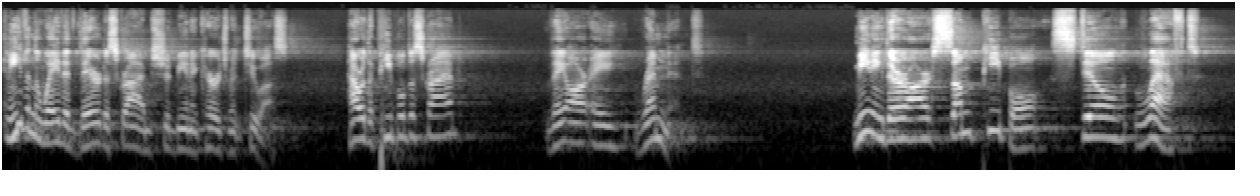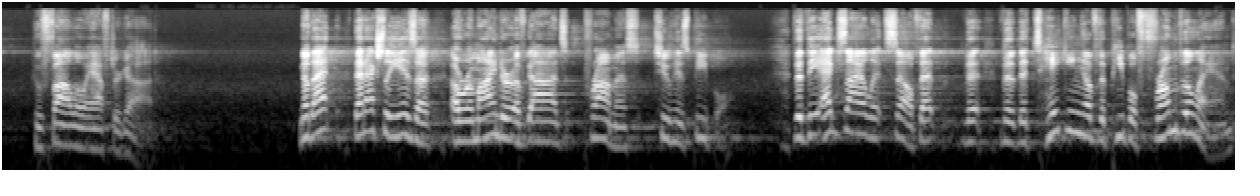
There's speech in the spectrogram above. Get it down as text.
and even the way that they're described should be an encouragement to us. How are the people described? They are a remnant. Meaning there are some people still left who follow after God. Now, that, that actually is a, a reminder of God's promise to his people. That the exile itself, that the, the, the taking of the people from the land,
